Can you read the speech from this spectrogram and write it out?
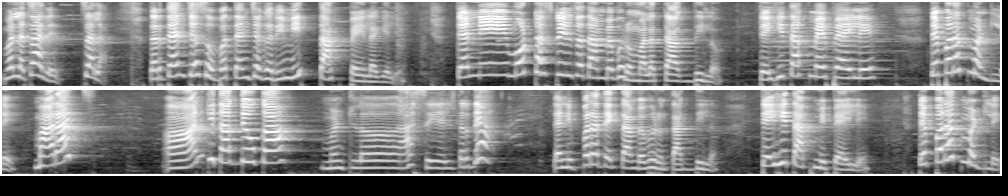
म्हटलं चालेल चला. तर त्यांच्यासोबत त्यांच्या घरी मी ताक प्यायला गेले. त्यांनी मोठा स्टीलचा तांब्या भरून मला ताक दिलं. तेही ताक मी प्यायले. ते परत म्हटले महाराज आणखी ताक देऊ का? म्हटलं असेल तर द्या. त्यांनी परत एक तांब्या भरून ताक दिलं. तेही ताक मी प्यायले. ते परत म्हटले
